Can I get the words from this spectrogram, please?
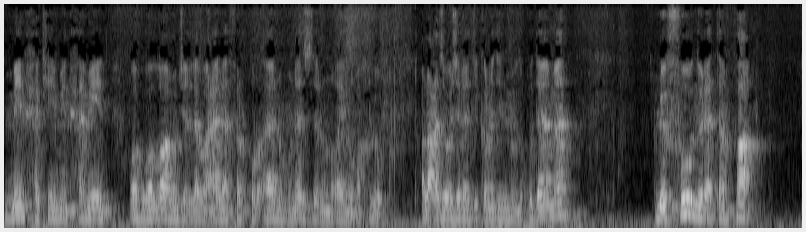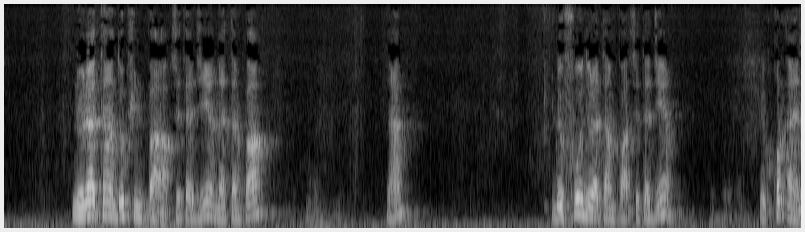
من حكيم حميد وهو الله جل وعلا فالقرآن منزل غير مخلوق. Allah Azza wa Jalla dit, comme l'a le faux ne l'atteint pas, ne l'atteint d'aucune part, c'est-à-dire n'atteint pas? Le faux ne l'atteint pas, c'est-à-dire le Coran.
